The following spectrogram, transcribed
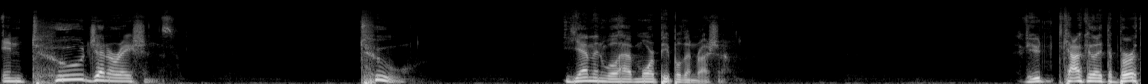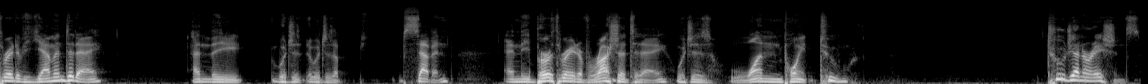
In two generations, two, Yemen will have more people than Russia. If you calculate the birth rate of Yemen today, and the which is which is a seven, and the birth rate of Russia today, which is 1.2, two generations,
